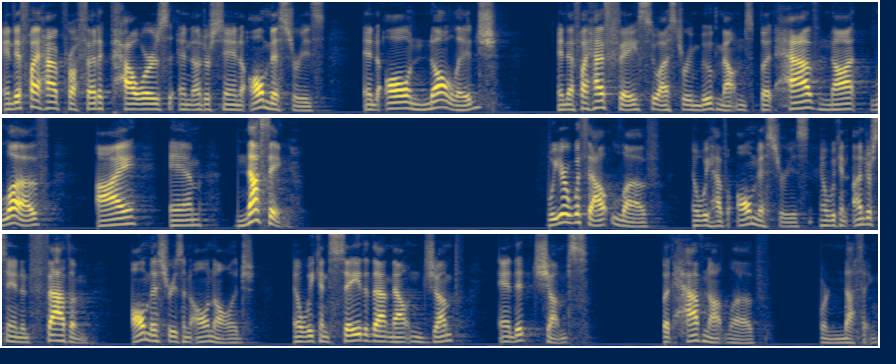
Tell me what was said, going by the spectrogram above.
"And if I have prophetic powers and understand all mysteries and all knowledge, and if I have faith so as to remove mountains, but have not love, I am nothing." We are without love, and we have all mysteries, and we can understand and fathom all mysteries and all knowledge, and we can say to that mountain, jump, and it jumps but have not love, or nothing.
